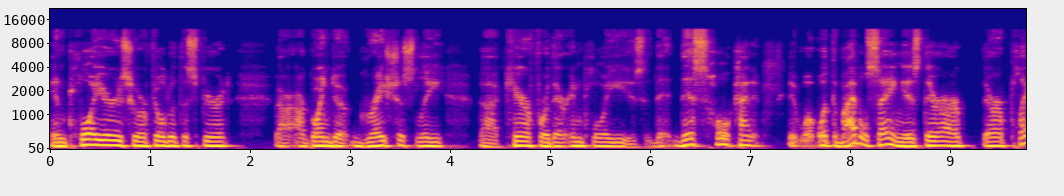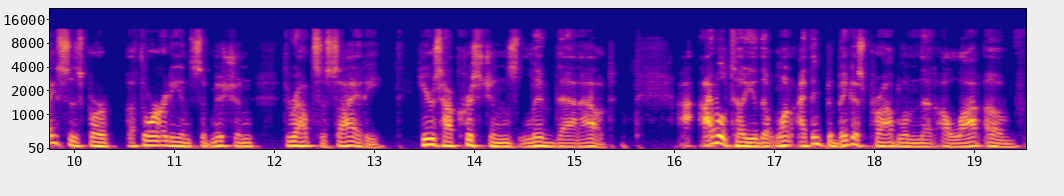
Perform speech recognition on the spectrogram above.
employers who are filled with the Spirit are, are going to graciously uh, care for their employees. This whole kind of what, what the Bible's saying is there are there are places for authority and submission throughout society. Here's how Christians live that out. I will tell you that one, I think the biggest problem that a lot of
